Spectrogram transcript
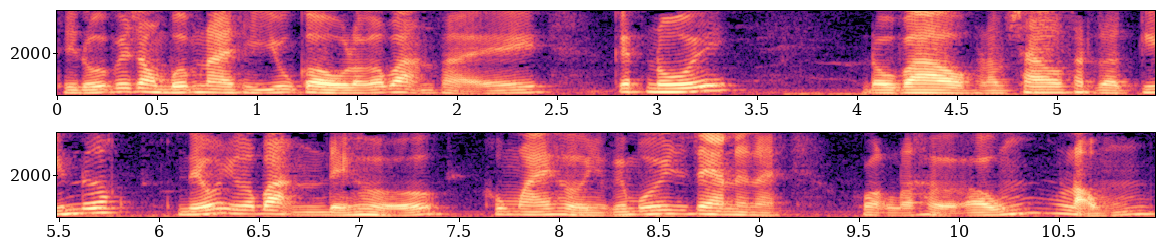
Thì đối với dòng bơm này thì yêu cầu là các bạn phải kết nối đầu vào làm sao thật là kín nước. Nếu như các bạn để hở không may hở những cái mối gen này này hoặc là hở ống lỏng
